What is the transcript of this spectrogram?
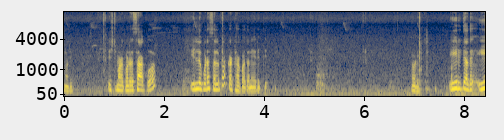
ನೋಡಿ ಇಷ್ಟು ಮಾಡಿಕೊಂಡ್ರೆ ಸಾಕು. ಇಲ್ಲೂ ಕೂಡ ಸ್ವಲ್ಪ ಕಟ್ ಹಾಕೋತಾನೆ ಈ ರೀತಿ. ನೋಡಿ, ಈ ರೀತಿ ಅದು, ಈ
